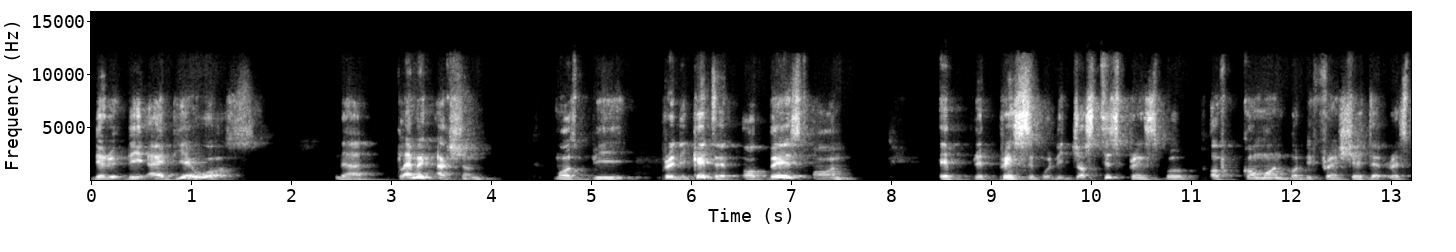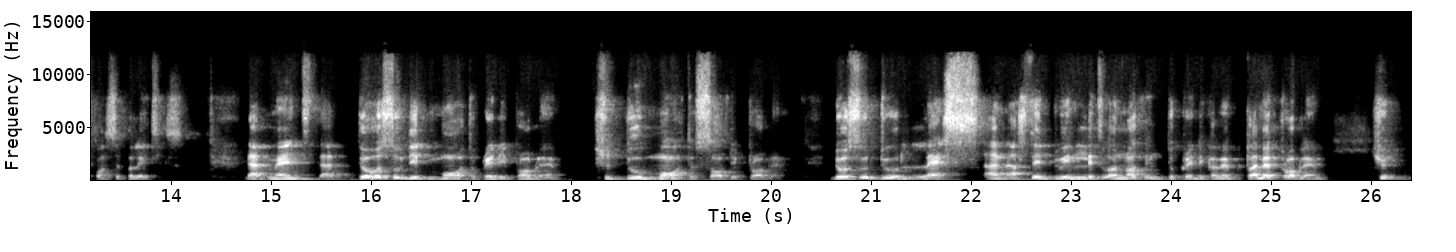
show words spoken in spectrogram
the, the idea was that climate action must be predicated or based on a, the principle, the justice principle of common but differentiated responsibilities. That meant that those who did more to create the problem should do more to solve the problem. Those who do less and are still doing little or nothing to create the climate, problem should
